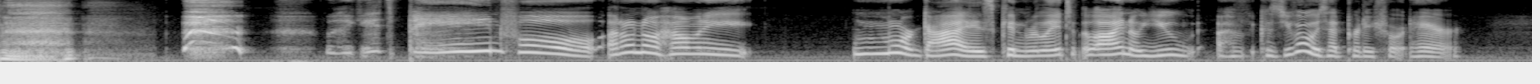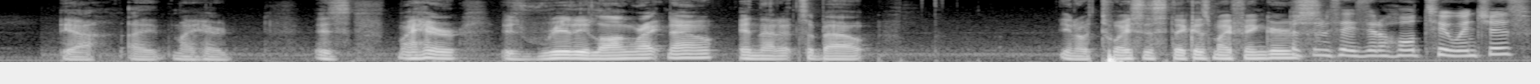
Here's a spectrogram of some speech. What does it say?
like, it's painful. I don't know how many more guys can relate to. The Well, I know you, because you've always had pretty short hair. yeah. I my hair is my hair is really long right now, in that it's about you know twice as thick as my fingers. I was gonna say, is it a whole two inches?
